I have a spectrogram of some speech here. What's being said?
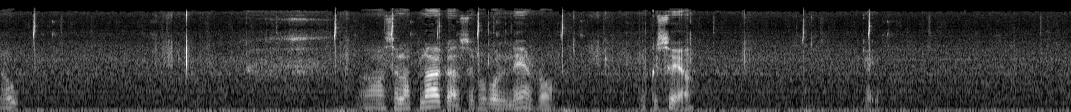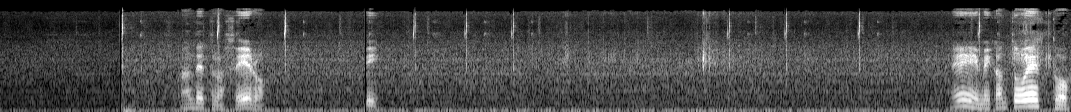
No. Ah, hacer las placas, hacerlo el negro. Lo que sea. Okay. Ande trasero. Sí. ¡Ey! Me cantó esto.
